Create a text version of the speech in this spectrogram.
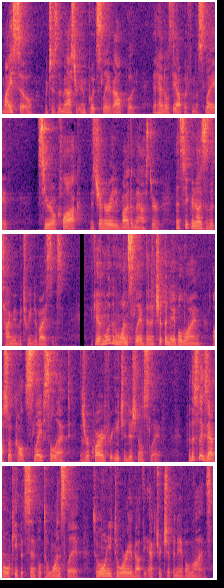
MISO, which is the master input slave output. It handles the output from the slave. Serial clock is generated by the master and synchronizes the timing between devices. If you have more than one slave, then a chip enable line, also called slave select, is required for each additional slave. For this example, we'll keep it simple to one slave, so we won't need to worry about the extra chip enable lines.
